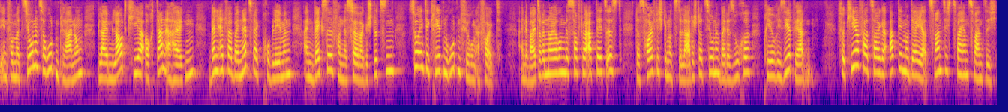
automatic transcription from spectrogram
die Informationen zur Routenplanung bleiben laut Kia auch dann erhalten, wenn etwa bei Netzwerkproblemen ein Wechsel von der servergestützten zur integrierten Routenführung erfolgt. Eine weitere Neuerung des Software-Updates ist, dass häufig genutzte Ladestationen bei der Suche priorisiert werden. Für Kia-Fahrzeuge ab dem Modelljahr 2022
